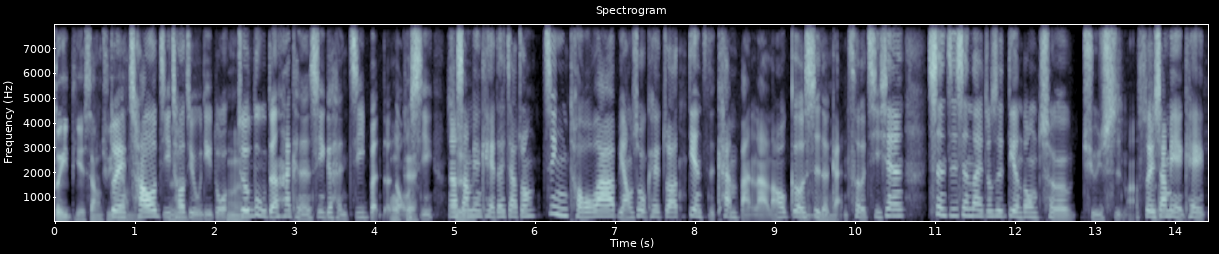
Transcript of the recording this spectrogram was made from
堆叠上去，对，超级超级无敌多。嗯、就路灯，它可能是一个很基本的东西，嗯、那上面可以再加装镜头啊，比方说我可以装电子看板啦，然后各式的感测器。嗯、现在甚至现在就是电动车趋势嘛，所以上面也可以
